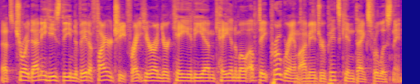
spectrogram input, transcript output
That's Troy Denny. He's the Nevada Fire Chief right here on your KNEM KNMO update program. I'm Andrew Pitkin. Thanks for listening.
